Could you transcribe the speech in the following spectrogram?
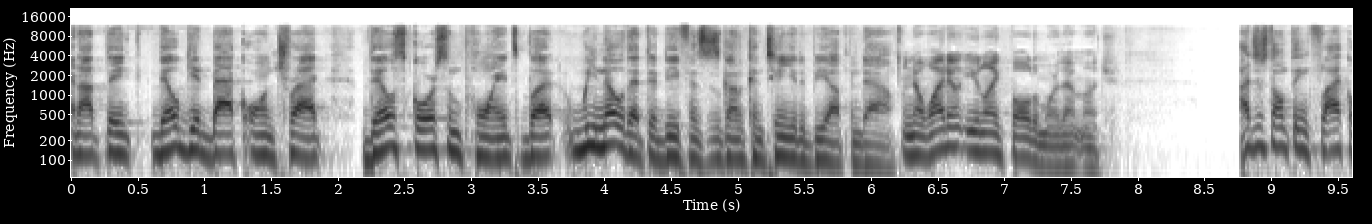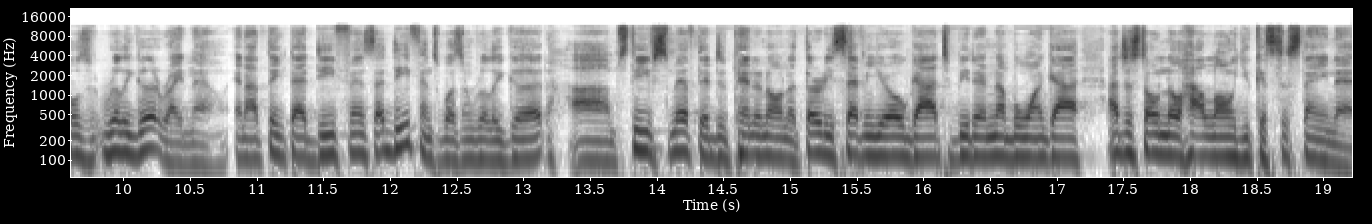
and I think they'll get back on track. They'll score some points, but we know that their defense is going to continue to be up and down. Now, why don't you like Baltimore that much? I just don't think Flacco's really good right now. And I think that defense, that defense wasn't really good. Um, Steve Smith, they're dependent on a 37 year old guy to be their number one guy. I just don't know how long you can sustain that.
